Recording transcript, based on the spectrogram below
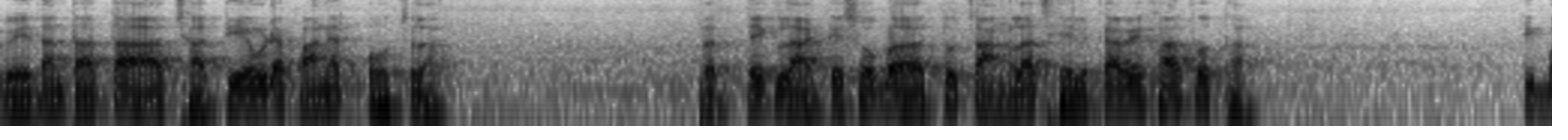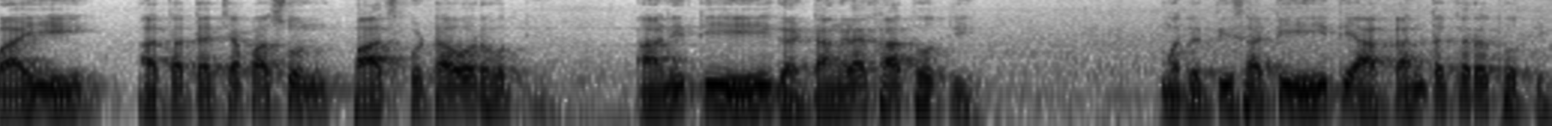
वेदांत आता छाती एवढ्या पाण्यात पोहोचला. प्रत्येक लाटेसोबत तो चांगलाच हेलकावे खात होता. ती बाई आता त्याच्यापासून पाच फुटावर होती आणि ती गटांगळ्या खात होती. मदतीसाठी ती आकांत करत होती.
